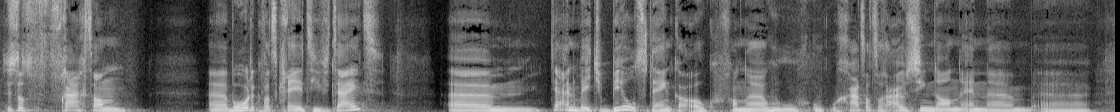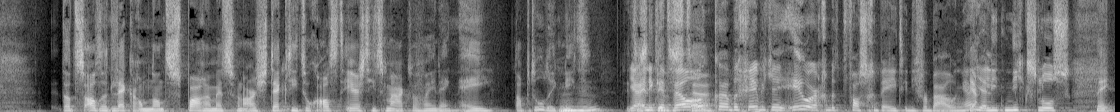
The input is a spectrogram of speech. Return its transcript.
Dus dat vraagt dan uh, behoorlijk wat creativiteit. Um, ja, en een beetje beelddenken ook. Van hoe, hoe, hoe, gaat dat eruit zien dan? En um, dat is altijd lekker om dan te sparren met zo'n architect... die toch altijd eerst iets maakt waarvan je denkt... nee, dat bedoelde ik niet. Mm -hmm. Ja, en ik heb wel ook uh, begrepen dat jij heel erg hebt vastgebeten in die verbouwing. Hè? Ja. Jij liet niks los. Nee.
